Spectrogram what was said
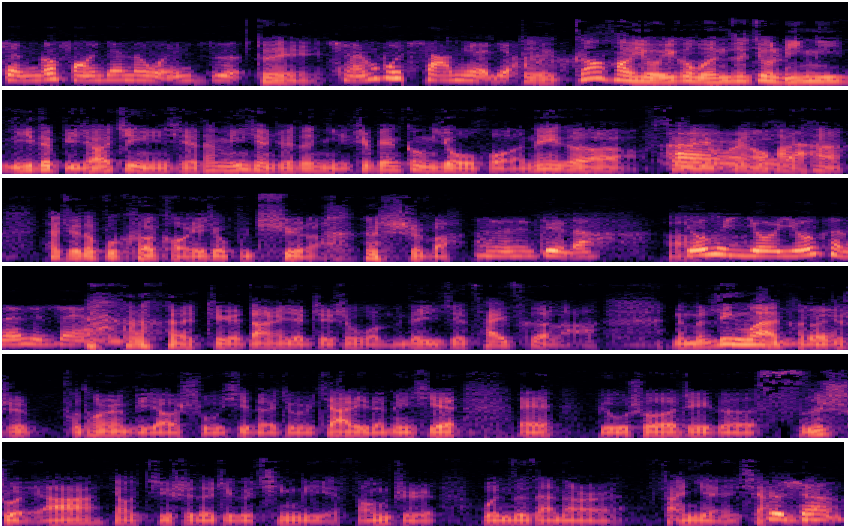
整个房间的蚊子对。全部杀灭掉。对，刚好有一个蚊子就离你离得比较近一些，它明显觉得你这边更诱惑。那个虽然有哎二氧化碳，它觉得不可口，也就不去了，是吧？嗯，对的，啊有有有可能是这样的。这个当然也只是我们的一些猜测了啊。那么另外可能就是普通人比较熟悉的，就是家里的那些，哎，比如说这个死水啊，要及时的这个清理，防止蚊子在那儿繁衍下自一代生。，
